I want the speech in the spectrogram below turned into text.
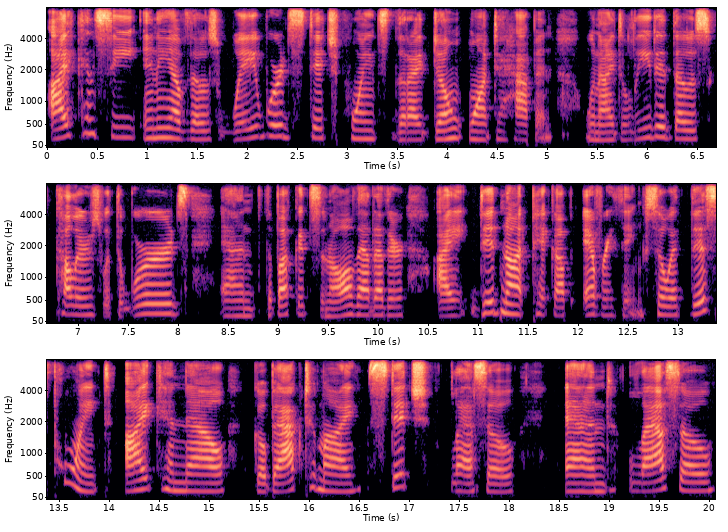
I can see any of those wayward stitch points that I don't want to happen. When I deleted those colors with the words and the buckets and all that other, I did not pick up everything. So at this point, I can now go back to my stitch lasso and lasso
